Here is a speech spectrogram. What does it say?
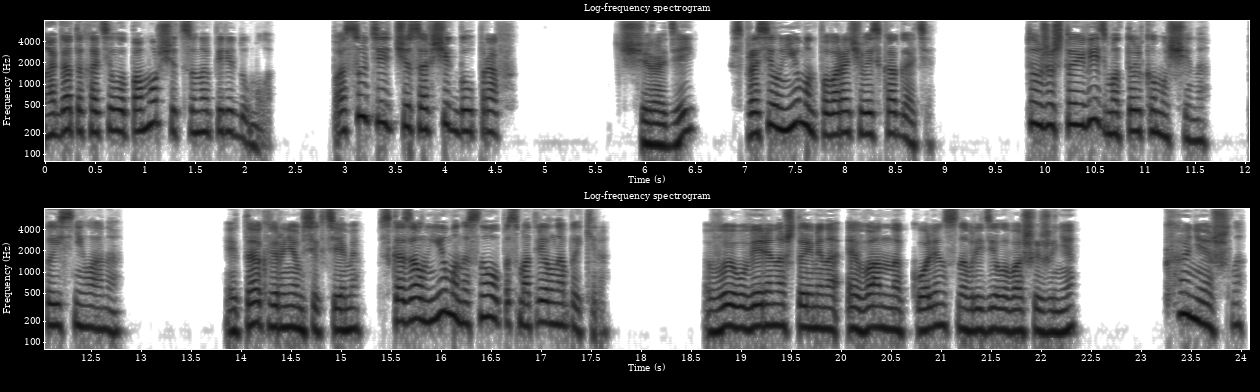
Агата хотела поморщиться, но передумала. По сути, часовщик был прав. «Чародей?» — спросил Ньюман, поворачиваясь к Агате. «То же, что и ведьма, только мужчина», — пояснила она. «Итак, вернемся к теме», — сказал Ньюман и снова посмотрел на Беккера. «Вы уверены, что именно Эванна Коллинс навредила вашей жене?» «Конечно»,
